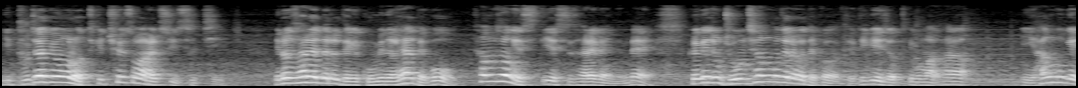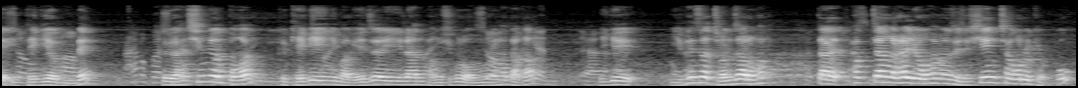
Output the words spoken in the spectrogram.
이 부작용을 어떻게 최소화할 수 있을지 이런 사례들을 되게 고민을 해야 되고 삼성 SDS 사례가 있는데 그게 좀 좋은 참고자료가 될 것 같아요. 그게 이제 어떻게 보면 하, 이 한국의 이 대기업인데 그 한 10년 동안 그 개개인이 막 에자일한 방식으로 업무를 하다가 이게 이 회사 전사로 확다, 확장을 하려고 하면서 이제 시행착오를 겪고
